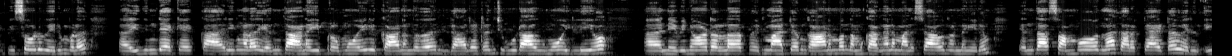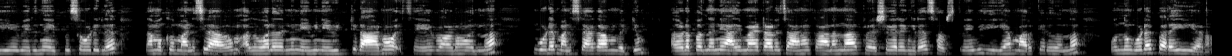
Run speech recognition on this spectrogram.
എപ്പിസോഡ് വരുമ്പോൾ ഇതിന്റെയൊക്കെ കാര്യങ്ങൾ എന്താണ് ഈ പ്രൊമോയിൽ കാണുന്നത്? ലാലേട്ടൻ ചൂടാകുമോ ഇല്ലയോ? നെവിനോടുള്ള പെരുമാറ്റം കാണുമ്പോൾ നമുക്ക് അങ്ങനെ മനസ്സിലാകുന്നുണ്ടെങ്കിലും എന്താ സംഭവം സംഭവമെന്ന് കറക്റ്റായിട്ട് ഈ വരുന്ന എപ്പിസോഡിൽ നമുക്ക് മനസ്സിലാകും അതുപോലെ തന്നെ നെവിൻ എവിക്റ്റഡ് ആണോ സേവ് ആണോ എന്ന് കൂടെ മനസ്സിലാക്കാൻ പറ്റും. അതോടൊപ്പം തന്നെ ആദ്യമായിട്ടാണ് ചാനൽ കാണുന്ന പ്രേക്ഷകരെങ്കിൽ സബ്സ്ക്രൈബ് ചെയ്യാൻ മറക്കരുതെന്ന് ഒന്നും കൂടെ പറയുകയാണ്.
